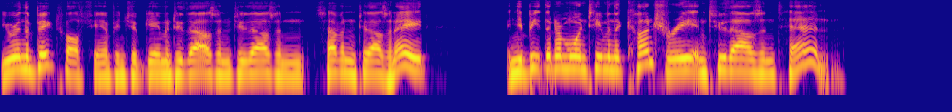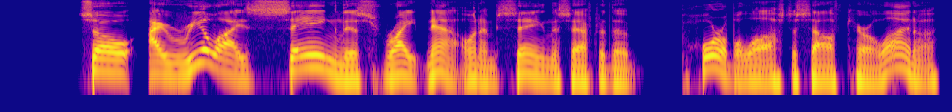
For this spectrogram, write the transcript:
You were in the Big 12 championship game in 2000, 2007, 2008, and you beat the number one team in the country in 2010. So I realize saying this right now, and I'm saying this after the horrible loss to South Carolina,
